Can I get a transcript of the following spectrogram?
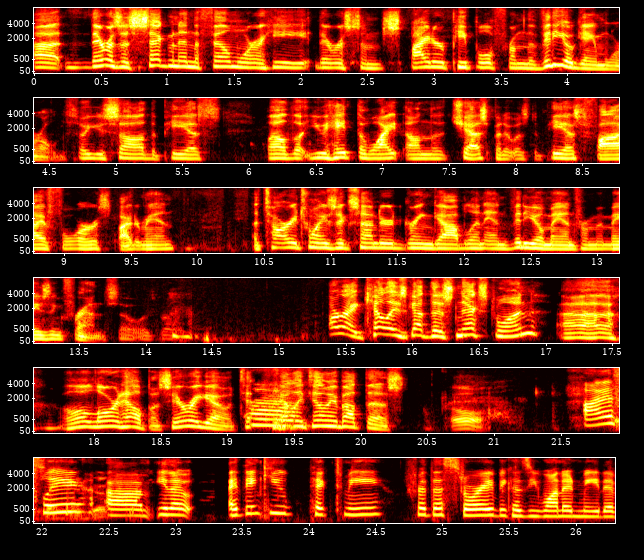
uh, there was a segment in the film where he there was some spider people from the video game world so you saw the ps well the, you hate the white on the chest but it was the ps5 for spider-man atari 2600 green goblin and video man from amazing friends so it was really all right kelly's got this next one uh, oh lord help us here we go T- Uh. kelly tell me about this Oh, honestly, um, you know, I think you picked me for this story because you wanted me to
